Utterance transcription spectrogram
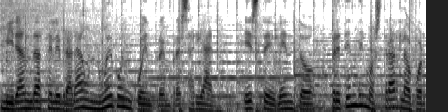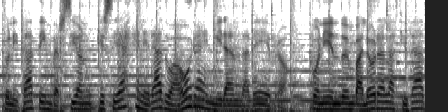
Miranda celebrará un nuevo encuentro empresarial. Este evento pretende mostrar la oportunidad de inversión que se ha generado ahora en Miranda de Ebro, poniendo en valor a la ciudad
